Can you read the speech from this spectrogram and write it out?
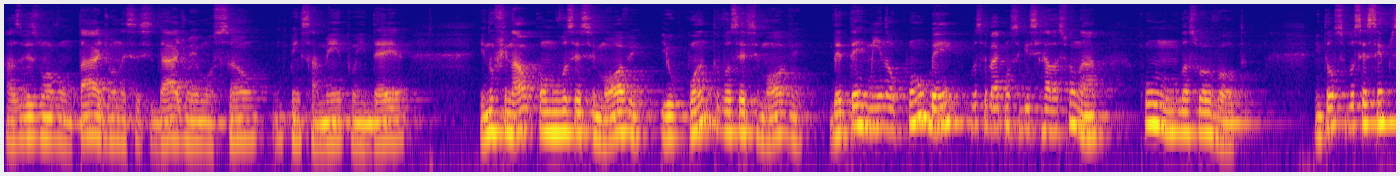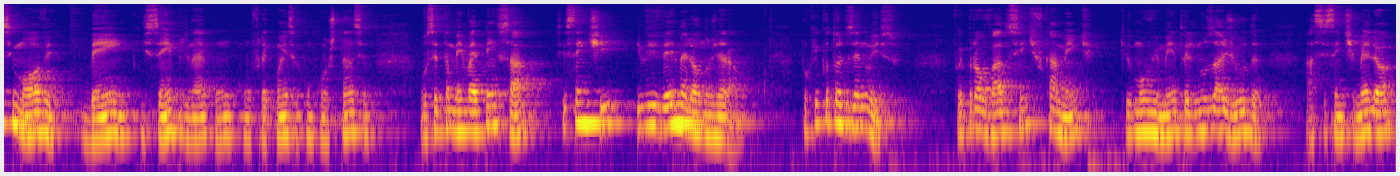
Às vezes uma vontade, uma necessidade, uma emoção, um pensamento, uma ideia. E no final, como você se move e o quanto você se move determina o quão bem você vai conseguir se relacionar com o mundo à sua volta. Então, se você sempre se move bem e sempre, né, com, com frequência, com constância, você também vai pensar, se sentir e viver melhor no geral. Por que, que eu estou dizendo isso? Foi provado cientificamente que o movimento ele nos ajuda a se sentir melhor,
